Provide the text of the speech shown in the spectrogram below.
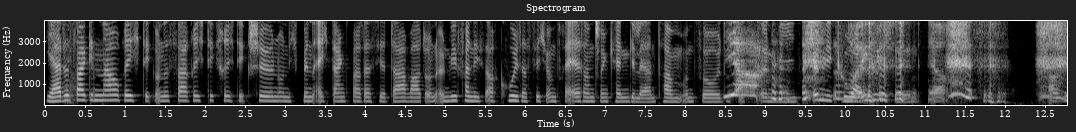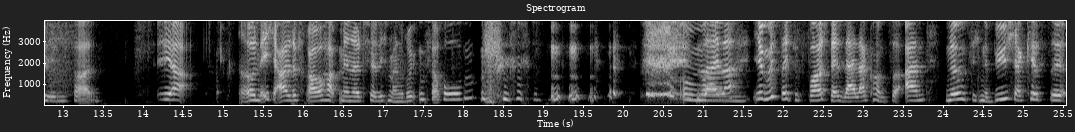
Ja, das war genau richtig und es war richtig, richtig schön und ich bin echt dankbar, dass ihr da wart und irgendwie fand ich es auch cool, dass sich unsere Eltern schon kennengelernt haben und so. Das Ja. ist irgendwie, irgendwie Das cool. war irgendwie schön, ja. auf jeden Fall. Ja. Und ich, alte Frau, habe mir natürlich meinen Rücken verhoben. Oh Mann. Laila, ihr müsst euch das vorstellen, Laila kommt so an, nimmt sich eine Bücherkiste,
